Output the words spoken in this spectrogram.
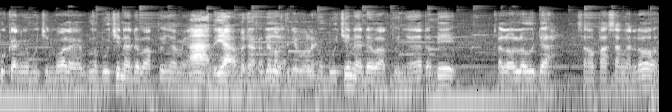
Bukan ngebucin boleh ngebucin ada waktunya men. Ah iya benar ada Iya, waktunya boleh. ngebucin ada waktunya tapi kalau lo udah sama pasangan lo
